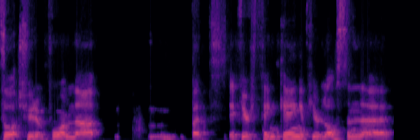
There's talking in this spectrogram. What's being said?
thought should inform that. But if you're thinking, if you're lost in the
